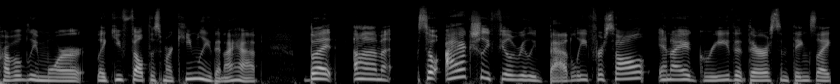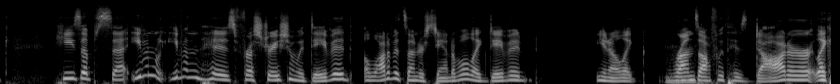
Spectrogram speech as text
probably more like you felt this more keenly than I have. But um so I actually feel really badly for Saul and I agree that there are some things like he's upset even even his frustration with David, a lot of it's understandable. Like David, you know, like Mhm. runs off with his daughter. Like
